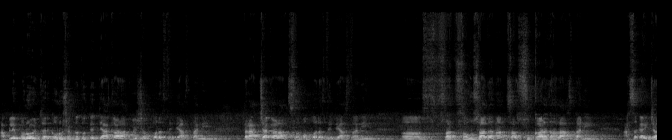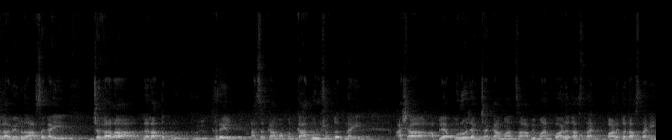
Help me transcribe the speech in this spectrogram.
आपले पूर्वज जर करू शकत होते त्या काळात विषम परिस्थिती असताना तर आजच्या काळात सम परिस्थिती असताना स- संसाधनांचा सुकाळ झाला असताना असं काही जगावेगळं असं काही जगाला ललात भूत ठरेल असं काम आपण का करू शकत नाही? अशा आपल्या पूर्वजांच्या कामाचा अभिमान बाळग असता बाळगत असताना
